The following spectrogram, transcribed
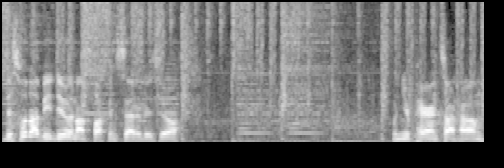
This is what I'll be doing on fucking Saturdays, y'all. When your parents aren't home.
